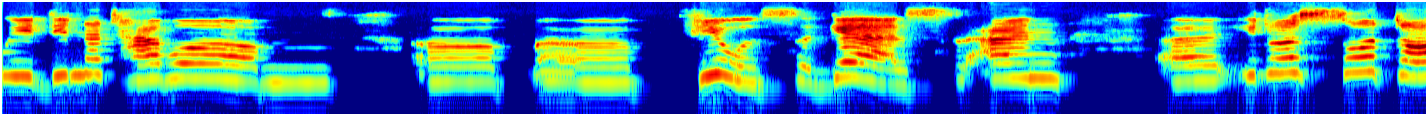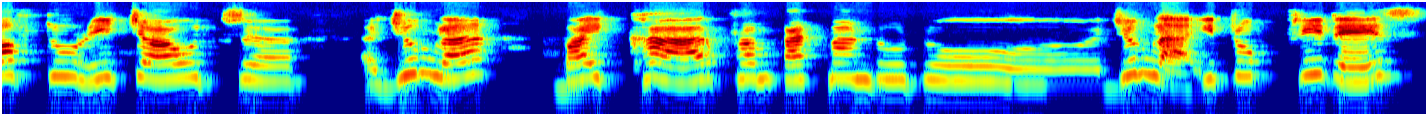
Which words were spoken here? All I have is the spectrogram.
We did not have um, uh, uh, fuels, gas, and uh, it was so tough to reach out uh, Jumla by car from Kathmandu to Jumla. It took three days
